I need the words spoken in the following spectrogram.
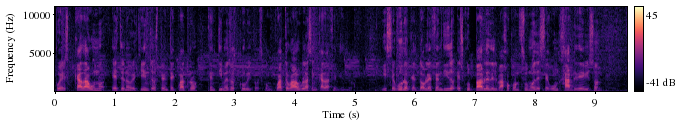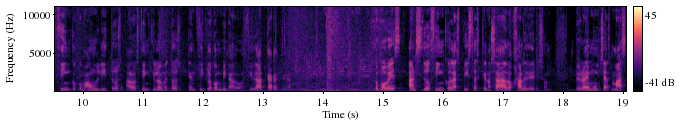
pues cada uno es de 934 centímetros cúbicos, con cuatro válvulas en cada cilindro. Y seguro que el doble encendido es culpable del bajo consumo de, según Harley Davidson, 5,1 litros a los 100 kilómetros en ciclo combinado, ciudad-carretera. Como ves, han sido 5 las pistas que nos ha dado Harley Davidson, pero hay muchas más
